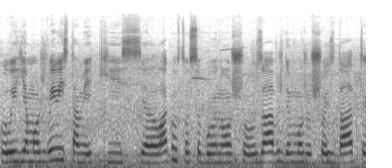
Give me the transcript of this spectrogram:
Коли є можливість, там якісь лакомства з собою ношу, завжди можу щось дати.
